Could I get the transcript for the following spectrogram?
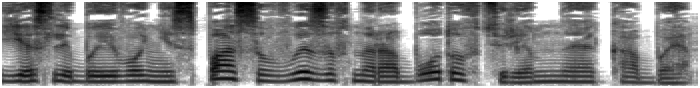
если бы его не спас вызов на работу в тюремное КБ.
